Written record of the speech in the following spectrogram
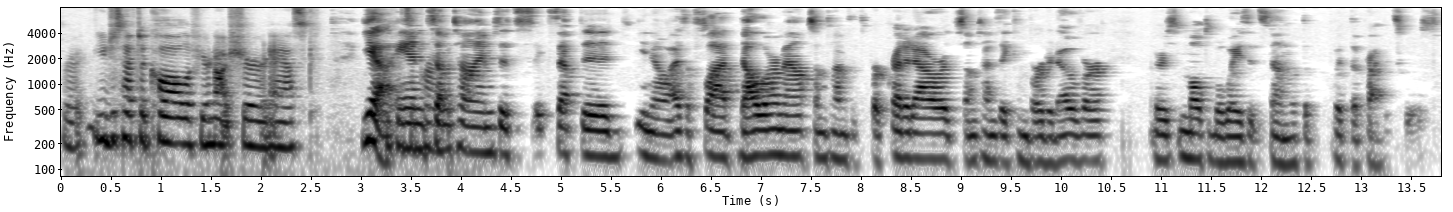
Right. You just have to call if you're not sure and ask. Yeah, If it's a and sometimes it's accepted, you know, as a flat dollar amount. Sometimes it's per credit hour. Sometimes they convert it over. There's multiple ways it's done with the with the private schools.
